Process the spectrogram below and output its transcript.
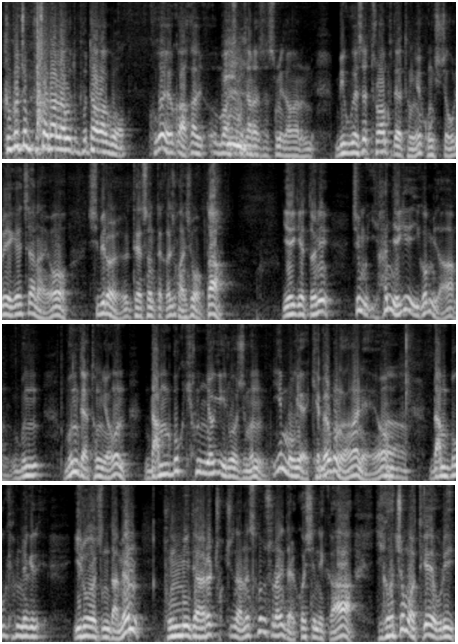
그것 좀 붙여달라고 또 부탁하고 그거예요. 그 아까 말씀 잘하셨습니다만 미국에서 트럼프 대통령이 공식적으로 얘기했잖아요. 11월 대선 때까지 관심 없다. 얘기했더니 지금 한 얘기 이겁니다. 문, 문 대통령은 남북 협력이 이루어지면 이게 뭐게 개별 공강 아니에요. 어. 남북 협력이 이루어진다면 북미 대화를 촉진하는 선순환이 될 것이니까 이것 좀 어떻게 우리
